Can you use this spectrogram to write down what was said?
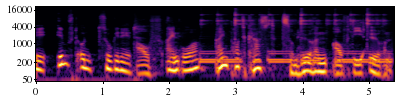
Geimpft und zugenäht. Auf ein Ohr, ein Podcast zum Hören auf die Ohren.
